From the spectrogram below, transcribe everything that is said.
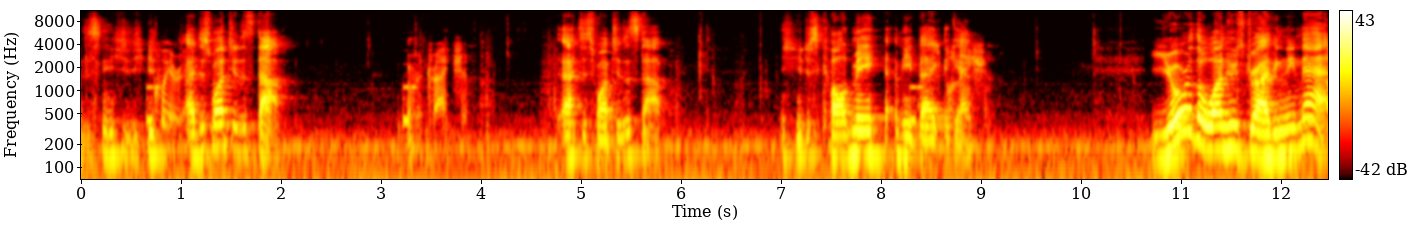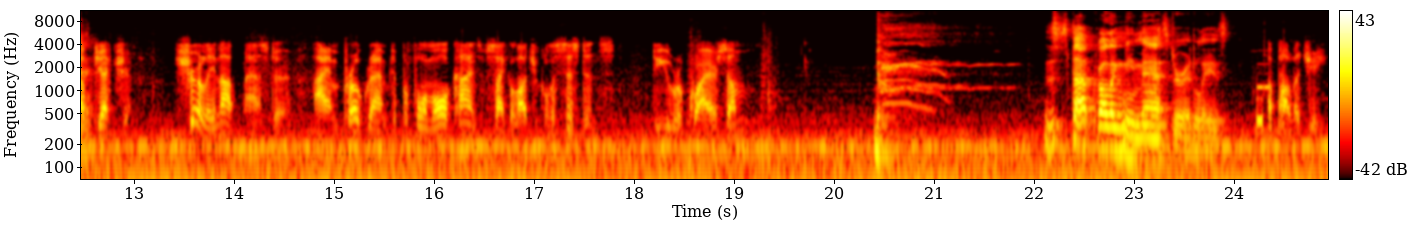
HK Query. I just want you to stop. retraction. I just want you to stop. You just called me a meatbag again. You're the one who's driving me mad. Objection. Surely not, Master. I am programmed to perform all kinds of psychological assistance. Do you require some? Stop calling me master, at least. Apology.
